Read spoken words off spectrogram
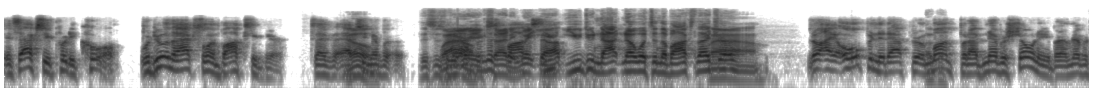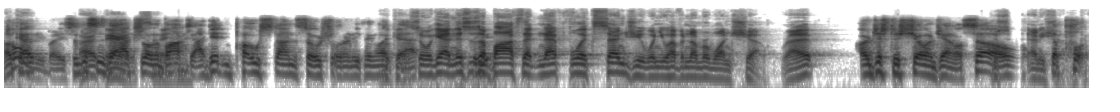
it's actually pretty cool. We're doing the actual unboxing here because I've actually Oh. never. This is Wow. very Open this exciting. Wait, you, you do not know what's in the box, Nitro? Wow. No, I opened it after a Okay. month, but I've never shown anybody. I've never told Okay. anybody. So this right, is the actual exciting. unboxing. I didn't post on social or anything like okay. that. So again, this is a box that Netflix sends you when you have a number one show, right? or just a show in general. So the pl-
